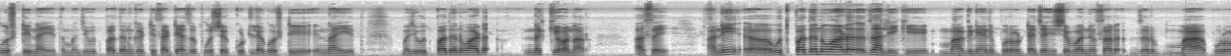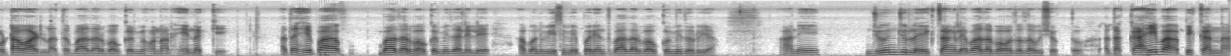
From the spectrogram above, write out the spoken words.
गोष्टी नाहीत. म्हणजे उत्पादन घटीसाठी असं पोषक कुठल्या गोष्टी नाहीत. म्हणजे उत्पादन वाढ नक्की होणार असं आहे आणि उत्पादन वाढ झाली की मागणी आणि पुरवठ्याच्या हिशोबानुसार जर मा पुरवठा वाढला तर बाजारभाव कमी होणार हे नक्की. आता हे पा बाजारभाव कमी झालेले आपण वीस मेपर्यंत बाजारभाव कमी धरूया. आणि जून जुलै एक चांगल्या बाजारभावाचा जाऊ शकतो. आता काही बा पिकांना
